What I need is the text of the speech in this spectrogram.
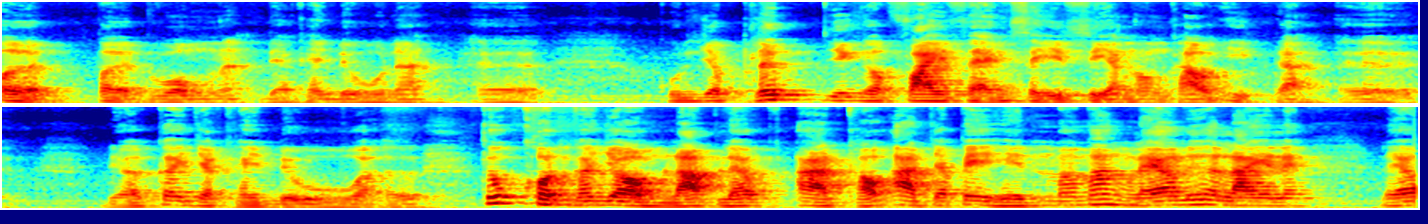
เปิดเปิดวงนะเดี๋ยวใครดูนะเออ คุณจะพลึบยิ่งกับไฟแสงสีเสียงของเขาอีกนะเออ เดี๋ยวก็จะใครดูว่าเออ ทุกคนเขายอมรับแล้วอาจเขาอาจจะไปเห็นมามั่งแล้วหรืออะไรเลยแล้ว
